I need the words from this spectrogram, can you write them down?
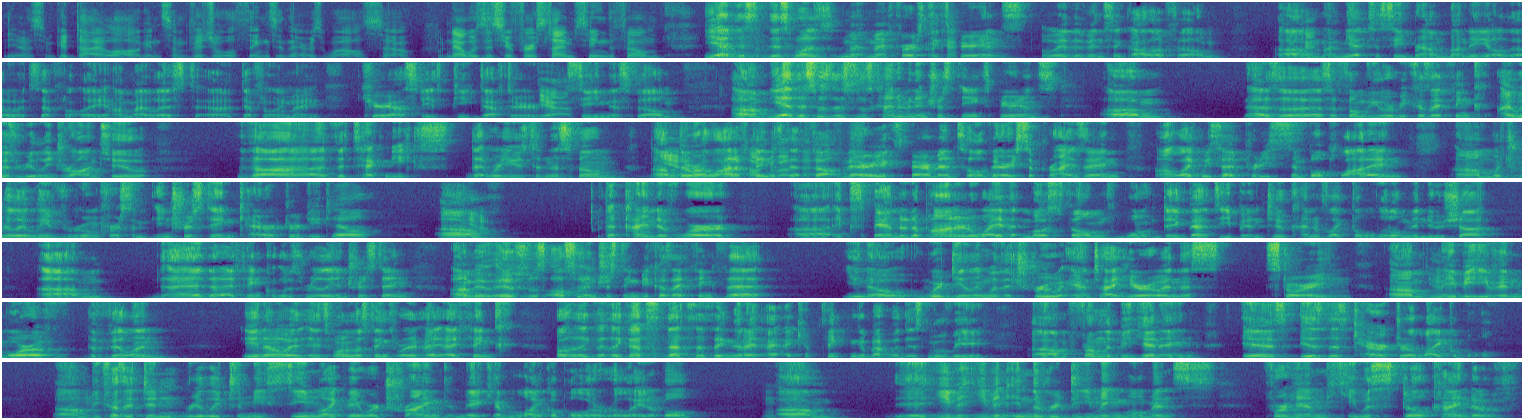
You know, some good dialogue and some visual things in there as well. So, now was this your first time seeing the film? Yeah, this this was my, my first Okay. experience with a Vincent Gallo film. Um, Okay. Mm-hmm. I'm yet to see Brown Bunny, although it's definitely on my list. Uh, definitely, my curiosity is peaked after Yeah. seeing this film. Um, yeah, this was this was kind of an interesting experience um, as a as a film viewer because I think I was really drawn to the the techniques that were used in this film. Um, Yeah, there were a lot we'll of things that, that, felt very sure. experimental, very surprising. Uh, like we said, pretty simple plotting, um, which Mm-hmm. really leaves room for some interesting character detail um, Yeah. that kind of were uh, expanded upon in a way that most films won't dig that deep into. Kind of like the little minutia um, that, that I think was really interesting. Um, it, it was also interesting because I think that you know we're dealing with a true anti-hero in this story. Um, Yeah. maybe even more of the villain. You know it, it's one of those things where I, I think well like, like that's that's the thing that I, I kept thinking about with this movie um, from the beginning is is this character likable? Um, because it didn't really to me seem like they were trying to make him likable or relatable. Um, it- even even in the redeeming moments for him he was still kind of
